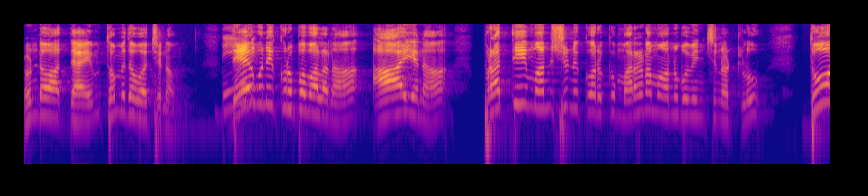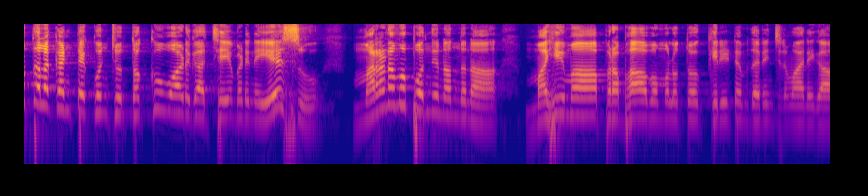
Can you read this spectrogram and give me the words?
రెండవ అధ్యాయం తొమ్మిదవ వచనం. దేవుని దేవుని కృప వలన ఆయన ప్రతి మనుషుని కొరకు మరణం అనుభవించినట్లు దూతల కంటే కొంచెం తక్కువ వాడుగా చేయబడిన యేసు మరణము పొందినందున మహిమా ప్రభావములతో కిరీటం ధరించిన వానిగా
